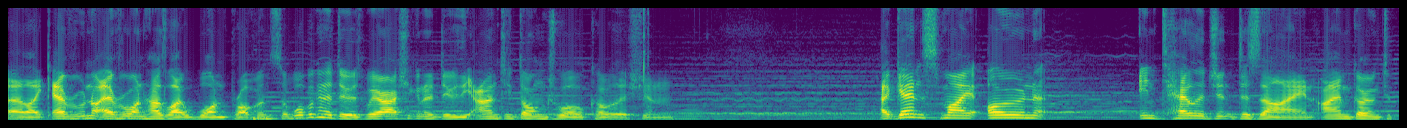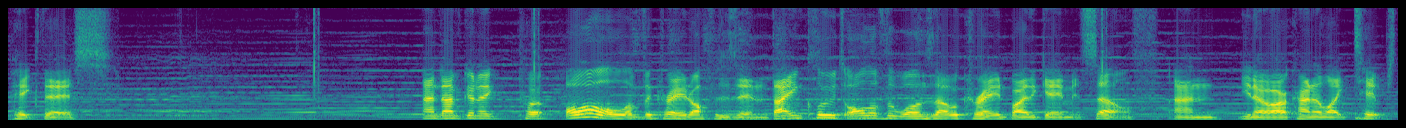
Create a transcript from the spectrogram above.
uh, like everyone, not everyone has like one province. So what we're going to do is we are actually going to do the anti-Dongzhuo coalition. Against my own intelligent design, I'm going to pick this. And I'm going to put all of the created officers in. That includes all of the ones that were created by the game itself. And, you know, are kind of like tips,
